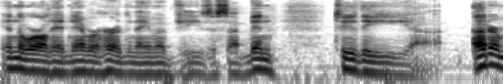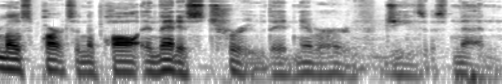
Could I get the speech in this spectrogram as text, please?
in the world had never heard the name of Jesus. I've been to the uh, uttermost parts of Nepal, and that is true. They had never heard of Jesus, none.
